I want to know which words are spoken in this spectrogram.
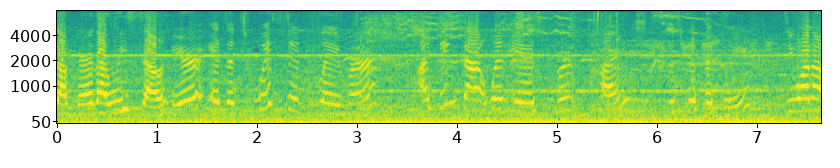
sucker that we sell here. It's a twisted flavor. I think that one is fruit punch specifically. Do you want to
